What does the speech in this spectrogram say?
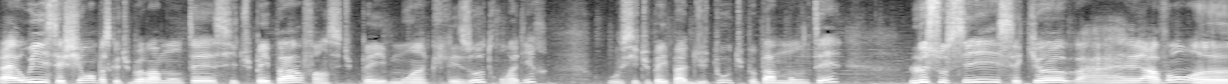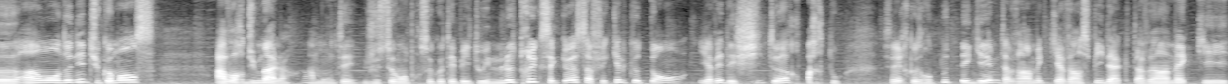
bah oui, c'est chiant parce que tu peux pas monter si tu payes pas, enfin si tu payes moins que les autres, on va dire, ou si tu payes pas du tout, tu peux pas monter. Le souci, c'est que bah, avant, euh, à un moment donné, tu commences à avoir du mal à monter, justement pour ce côté pay to win. Le truc, c'est que ça fait quelques temps, il y avait des cheaters partout. C'est-à-dire que dans toutes tes games, t'avais un mec qui avait un speed hack, t'avais un mec qui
